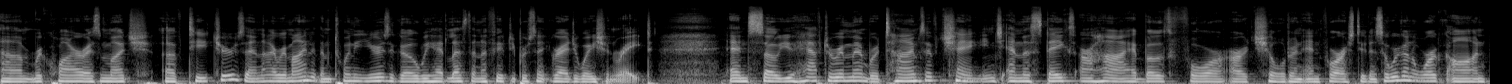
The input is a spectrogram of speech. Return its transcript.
um, require as much of teachers, and I reminded them 20 years ago we had less than a 50% graduation rate. And so you have to remember times have changed and the stakes are high both for our children and for our students. So we're going to work on,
